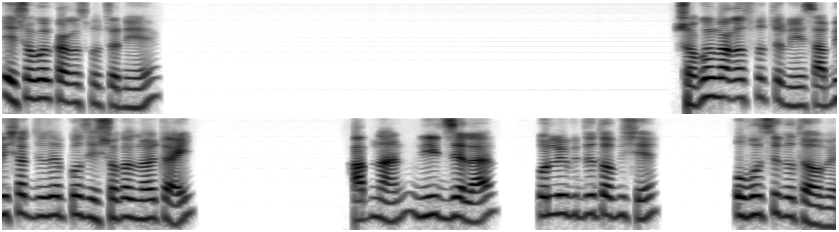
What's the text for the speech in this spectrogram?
এই সকল কাগজপত্র নিয়ে। সকল কাগজপত্র নিয়ে ছাব্বিশ সাত দু হাজার পঁচিশ সকাল নয়টায় আপনার নিজ জেলার পল্লী বিদ্যুৎ অফিসে উপস্থিত হতে হবে।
